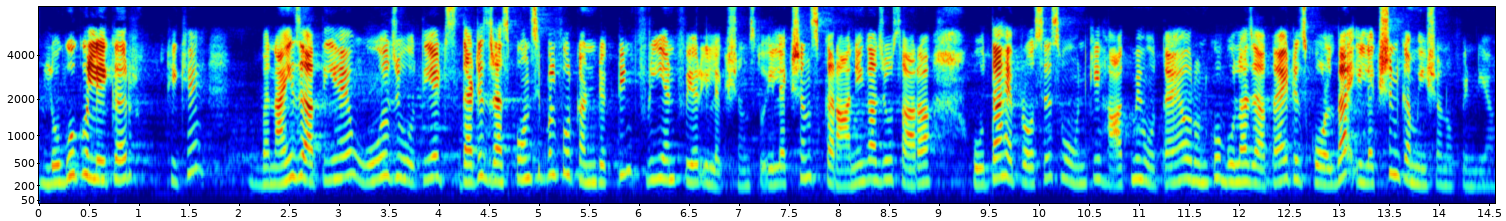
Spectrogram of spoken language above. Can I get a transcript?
लोगों को लेकर ठीक है? बनाई जाती है, वो जो होती है it's that is responsible for conducting free and fair elections तो इलेक्शंस कराने का जो सारा होता है प्रोसेस वो उनके हाथ में होता है और उनको बोला जाता है it is called the election commission of India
